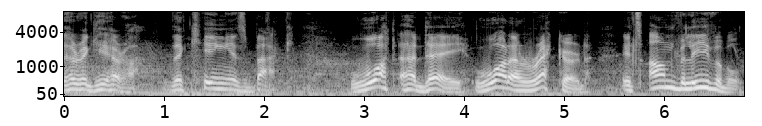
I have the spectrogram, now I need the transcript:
The Regera, the king is back. What a day, what a record. It's unbelievable.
